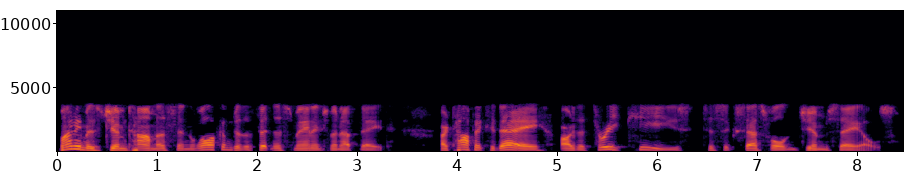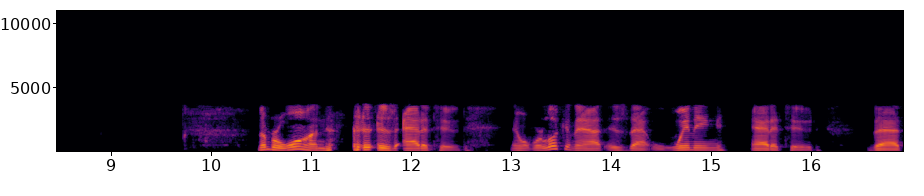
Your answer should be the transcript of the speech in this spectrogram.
My name is Jim Thomas, and welcome to the Fitness Management Update. Our topic today are the three keys to successful gym sales. Number one is attitude. And what we're looking at is that winning attitude, that,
